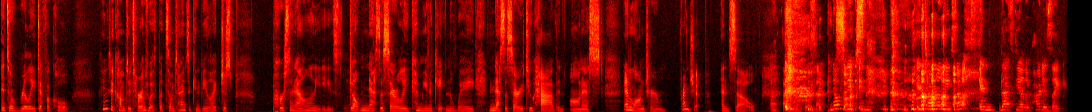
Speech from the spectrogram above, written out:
it's a really difficult thing to come to terms with, but sometimes it can be like just personalities don't necessarily communicate in the way necessary to have an honest and long term friendship. And so, A thousand percent. No, but it, it, it totally sucks. And that's the other part is like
